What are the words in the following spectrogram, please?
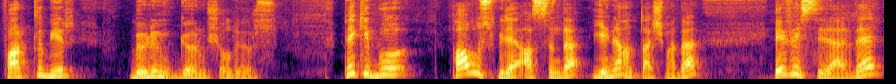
farklı bir bölüm görmüş oluyoruz. Peki bu Pavlus bile aslında yeni antlaşmada Efeslilerde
